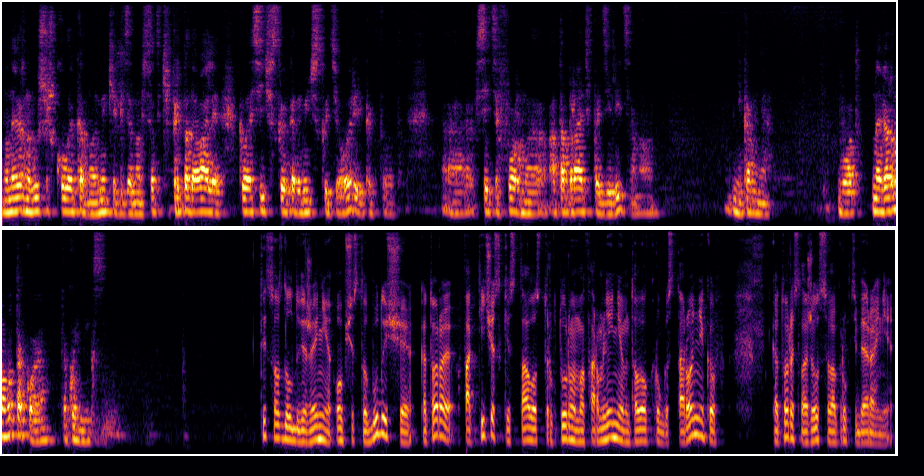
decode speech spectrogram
ну, наверное, высшая школа экономики, где нам все-таки преподавали классическую экономическую теорию, и как-то вот а, все эти формы отобрать, поделить, оно не ко мне. Вот. Наверное, вот такое, такой микс ты создал движение «Общество будущее», которое фактически стало структурным оформлением того круга сторонников, который сложился вокруг тебя ранее.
